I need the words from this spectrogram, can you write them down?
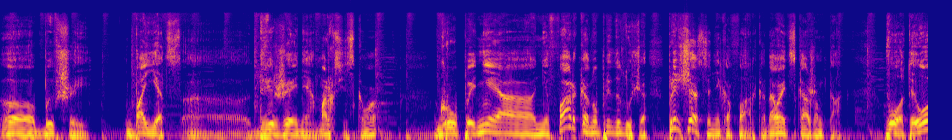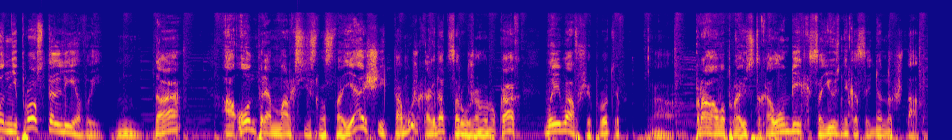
э, бывший боец э, движения марксистского, группы, не, не Фарка, но предыдущая, предшественника Фарка, давайте скажем так. Вот, и он не просто левый, да, а он прям марксист настоящий, к тому же когда-то с оружием в руках, воевавший против а, правого правительства Колумбии, союзника Соединенных Штатов.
